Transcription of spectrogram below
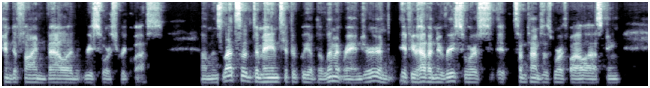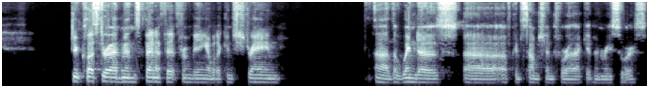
can define valid resource requests. Um, and so that's the domain typically of the limit ranger. And if you have a new resource, it sometimes is worthwhile asking, do cluster admins benefit from being able to constrain uh, the windows uh, of consumption for that given resource?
